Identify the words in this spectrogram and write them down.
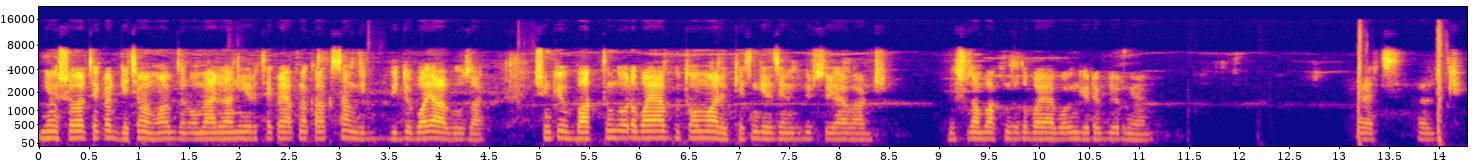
Yani şuraları tekrar geçemem harbiden. O merdivenli yeri tekrar yapmaya kalksam video bayağı bir uzar. Çünkü baktığımda orada bayağı bir buton vardı. Kesin gezeceğimiz bir sürü yer vardır. Ve şuradan baktığımda da bayağı bir oyun görebiliyorum yani. Evet, öldük.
